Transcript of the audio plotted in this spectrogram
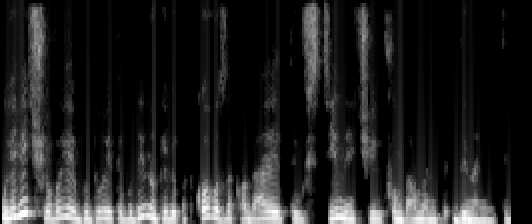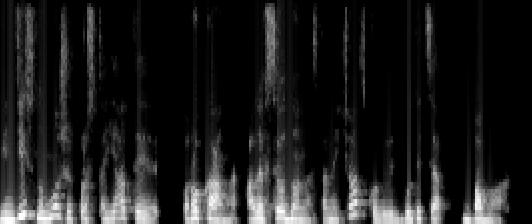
Уявіть, що ви будуєте будинок і випадково закладаєте у стіни чи фундамент динаміт. Він дійсно може простояти роками, але все одно настане час, коли відбудеться бабах.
